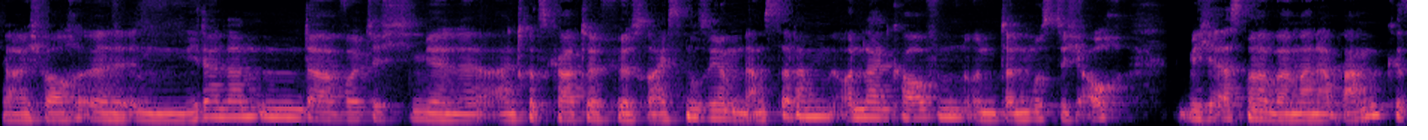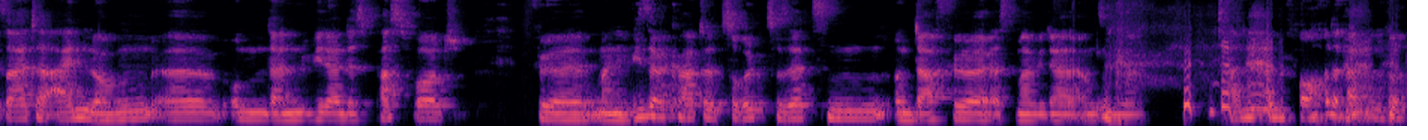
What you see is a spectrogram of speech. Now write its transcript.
Ja, ich war auch äh, in den Niederlanden, da wollte ich mir eine Eintrittskarte fürs Reichsmuseum in Amsterdam online kaufen und dann musste ich auch mich erstmal bei meiner Bankseite einloggen, äh, um dann wieder das Passwort für meine Visakarte zurückzusetzen und dafür erstmal wieder irgendeine Tante anfordern.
